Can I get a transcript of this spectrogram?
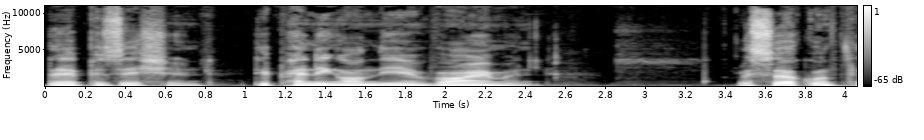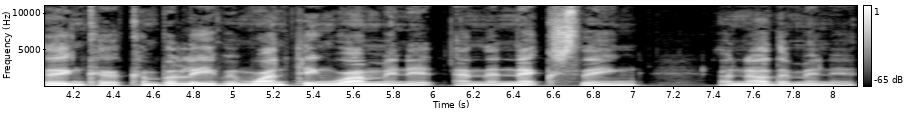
their position depending on the environment. A circle thinker can believe in one thing one minute and the next thing another minute.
